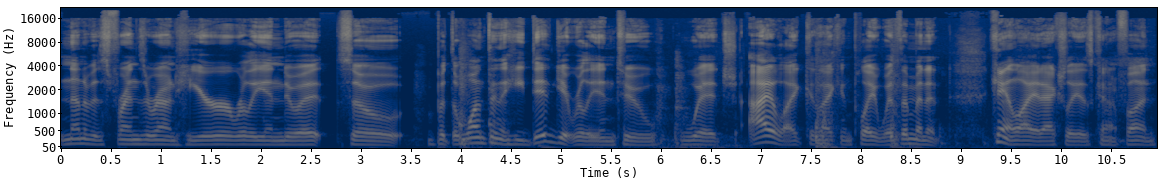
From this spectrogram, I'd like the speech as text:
none of his friends around here are really into it. So, but the one thing that he did get really into, which I like because I can play with him, and it can't lie, it actually is kind of fun,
